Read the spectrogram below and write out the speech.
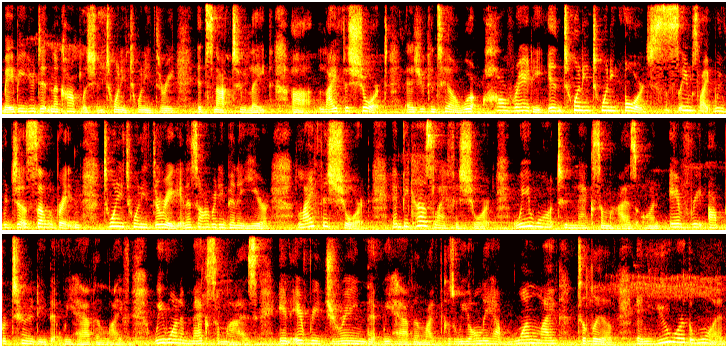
maybe you didn't accomplish in 2023. It's not too late. Uh, life is short, as you can tell. We're already in 2024. It just seems like we were just celebrating 2023 and it's already been a year. Life is short, and because life is short, we want to maximize on every opportunity that we have in life. We want to maximize in every dream that we have in life because we only have one life to live. And you are the one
